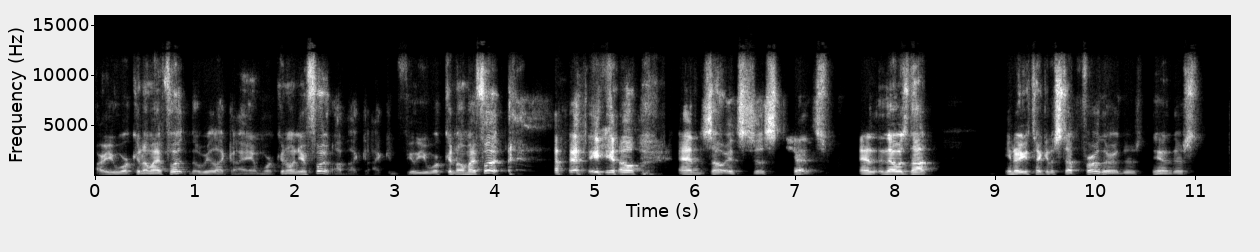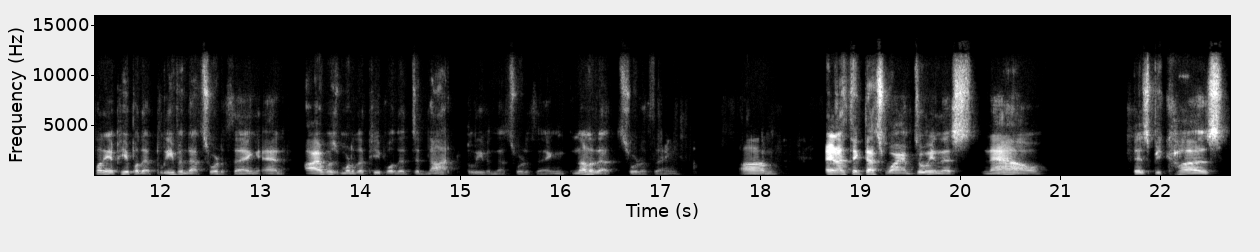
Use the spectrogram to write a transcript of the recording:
"Are you working on my foot?" They'll be like, "I am working on your foot." I'm like, "I can feel you working on my foot," you know. And so it's just sure. it's and, and that was not you know, you take it a step further, there's, you know, there's plenty of people that believe in that sort of thing. And I was one of the people that did not believe in that sort of thing, none of that sort of thing. Um, and I think that's why I'm doing this now is because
